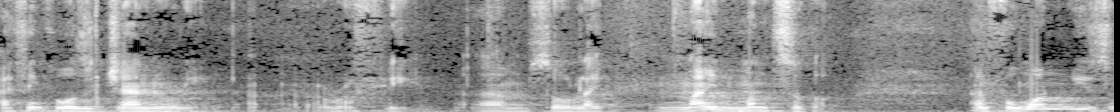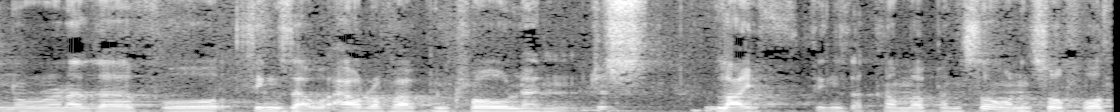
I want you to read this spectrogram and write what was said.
I think it was January, uh, roughly. Um, so, like nine months ago. And for one reason or another, for things that were out of our control and just life, things that come up and so on and so forth,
